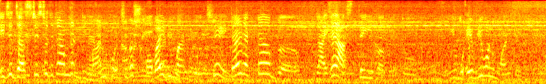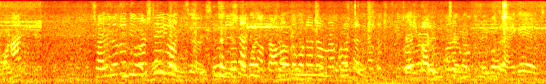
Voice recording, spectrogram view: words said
এই যে জাস্টিসটা যেটা আমরা ডিমান্ড করছি বা সবাই ডিমান্ড করছে এটার একটা জায়গায় আসতেই হবে। তো এভরি ওয়ান ওয়ান্টেড স্বাধীনতা দিবসটাই লজ্জা। কিসের স্বাধীনতা? আমার তো মনে হয় আমরা কোনো স্বাধীনতা দিবস পালন করার মতো কোনো জায়গায় আছি।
